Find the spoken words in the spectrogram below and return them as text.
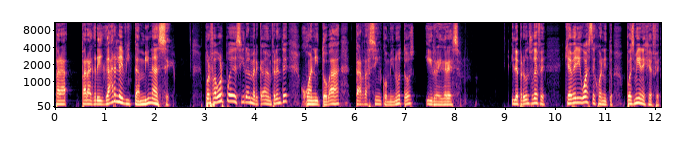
para, para agregarle vitamina C. Por favor, puedes ir al mercado de enfrente. Juanito va, tarda cinco minutos y regresa. Y le pregunta a su jefe, ¿Qué averiguaste, Juanito? Pues mire, jefe,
